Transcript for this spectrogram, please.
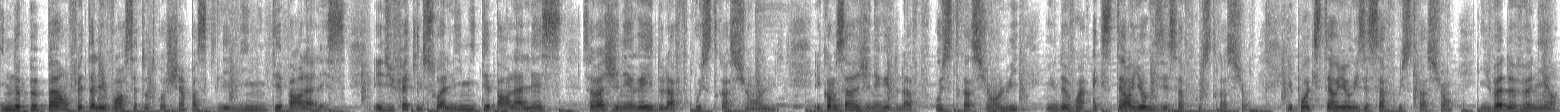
il ne peut pas en fait aller voir cet autre chien parce qu'il est limité par la laisse. Et du fait qu'il soit limité par la laisse, ça va générer de la frustration en lui. Et comme ça va générer de la frustration en lui, il devra extérioriser sa frustration. Et pour extérioriser sa frustration, il va devenir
